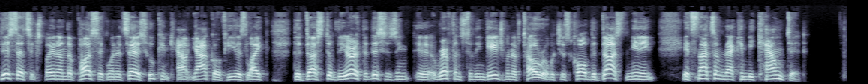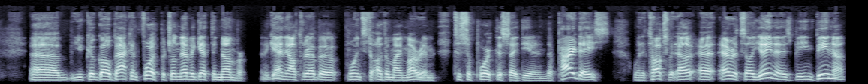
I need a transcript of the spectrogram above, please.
This that's explained on the pasuk when it says, "Who can count Yaakov? He is like the dust of the earth." That this is in uh, reference to the engagement of Torah, which is called the dust, meaning it's not something that can be counted. Uh, you could go back and forth, but you'll never get the number. And again, the Alter Rebbe points to other Maimarim to support this idea. And the Pardes, when it talks about uh, Eretz El Yena as being Bina,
